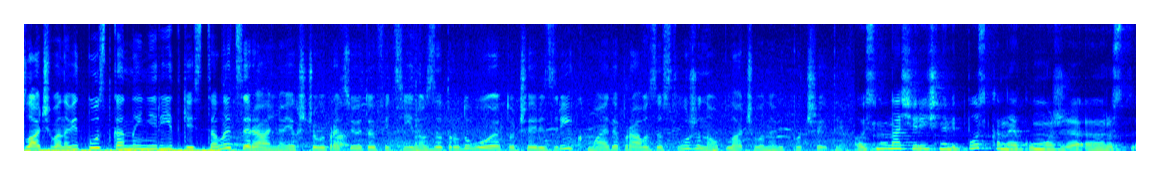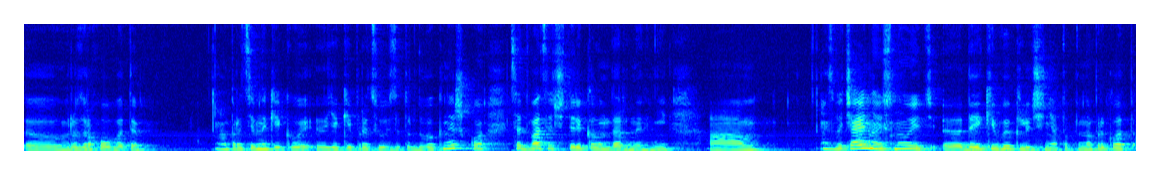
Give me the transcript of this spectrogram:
Оплачувана відпустка нині рідкість, але це реально. Якщо ви працюєте офіційно за трудовою, то через рік маєте право заслужено оплачувано відпочити. Основна щорічна відпустка, на яку може е, е, розраховувати е, працівник, який, працює за трудовою книжкою, це 24 календарних дні. Звичайно, існують деякі виключення. Тобто, наприклад,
